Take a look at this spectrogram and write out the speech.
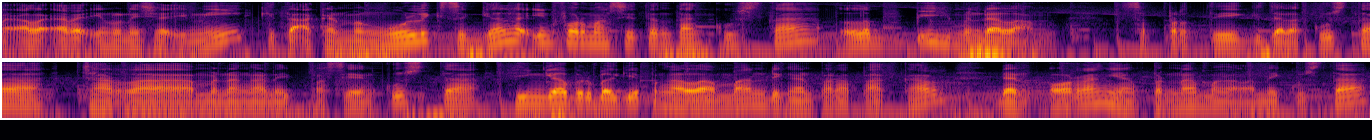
NLR Indonesia ini, kita akan mengulik segala informasi tentang kusta lebih mendalam. Seperti gejala kusta, cara menangani pasien kusta, hingga berbagai pengalaman dengan para pakar dan orang yang pernah mengalami kusta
